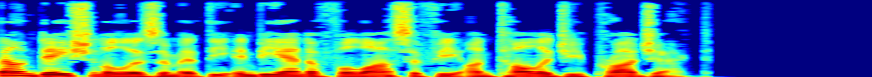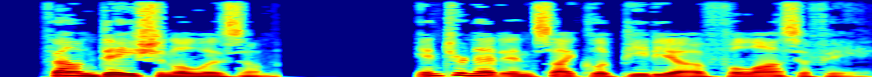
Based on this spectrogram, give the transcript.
Foundationalism at the Indiana Philosophy Ontology Project. Foundationalism. Internet Encyclopedia of Philosophy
